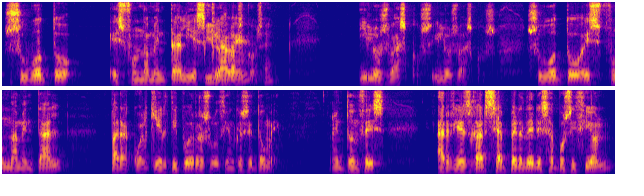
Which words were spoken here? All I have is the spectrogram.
su voto es fundamental y es clave. Los vascos, ¿eh? Y los vascos, y los vascos. Su voto es fundamental para cualquier tipo de resolución que se tome. Entonces, arriesgarse a perder esa posición,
